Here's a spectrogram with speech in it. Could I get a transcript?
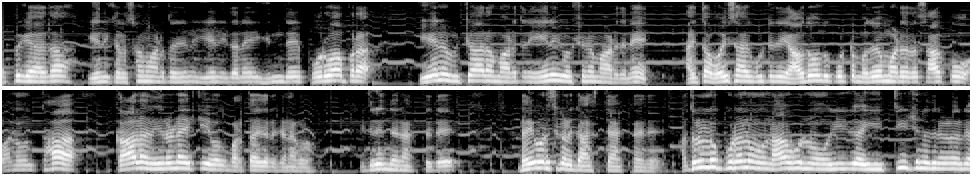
ಒಪ್ಪಿಗೆ ಆದ, ಏನು ಕೆಲಸ ಮಾಡ್ತಾ ಇದ್ದೀನಿ ಏನಿದ್ದಾನೆ ಹಿಂದೆ ಪೂರ್ವಾಪರ ಏನು ವಿಚಾರ ಮಾಡಿದ್ದಾನೆ ಏನು ಯೋಚನೆ ಮಾಡಿದ್ದಾನೆ ಆಯಿತಾ, ವಯಸ್ಸಾಗ್ಬಿಟ್ಟಿದೆ, ಯಾವುದೋ ಒಂದು ಕೊಟ್ಟು ಮದುವೆ ಮಾಡಿದ್ರೆ ಸಾಕು ಅನ್ನುವಂತಹ ಕಾಲ ನಿರ್ಣಯಕ್ಕೆ ಇವಾಗ ಬರ್ತಾ ಇದ್ದಾರೆ ಜನಗಳು. ಇದರಿಂದ ಏನಾಗ್ತಿದೆ? ಡೈವರ್ಸ್ಗಳು ಜಾಸ್ತಿ ಆಗ್ತಾ ಇದೆ. ಅದರಲ್ಲೂ ಕೂಡ ನಾವು ಈಗ ಇತ್ತೀಚಿನ ದಿನಗಳಲ್ಲಿ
